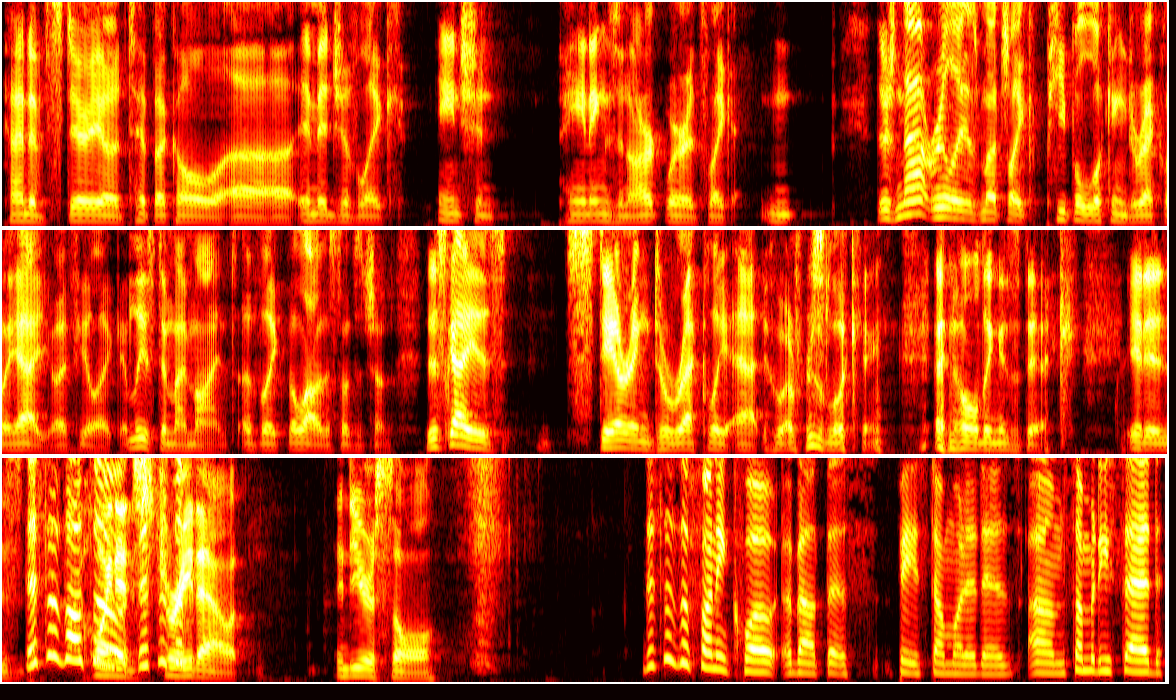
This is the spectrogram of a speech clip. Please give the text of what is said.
kind of stereotypical uh image of like ancient paintings and art where it's like. There's not really as much like people looking directly at you. I feel like, at least in my mind, of like a lot of the stuff that's shown. This guy is staring directly at whoever's looking and holding his dick. It is This is also- pointed this is a straight f- out into your soul. This is a funny quote about this based on what it is. Um, somebody said,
